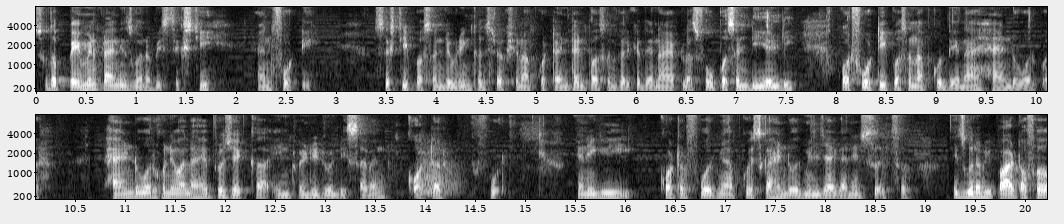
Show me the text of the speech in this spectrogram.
So the payment plan is gonna be sixty and forty sixty percent during construction आपको टेन टेन परसेंट करके देना है plus four percent D L D और फोर्टी परसेंट आपको देना है हैंड ओवर पर। हैंड ओवर होने वाला है प्रोजेक्ट का in twenty twenty seven quarter four यानी कि क्वार्टर फोर में आपको इसका हैंड ओवर मिल जाएगा it's it's it's gonna be part of a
